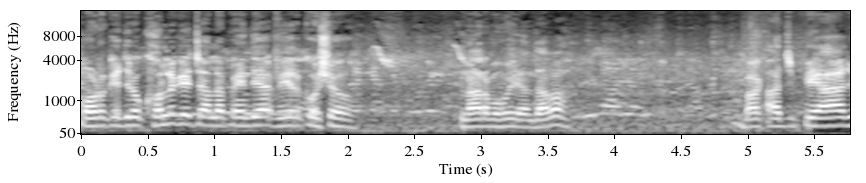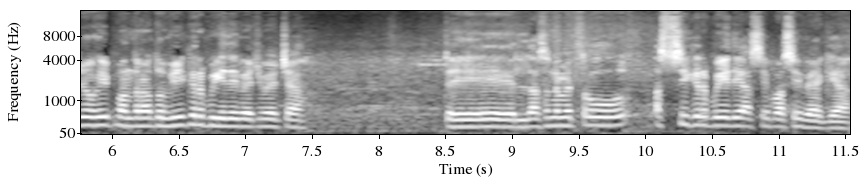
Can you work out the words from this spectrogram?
ਮੁੜ ਕੇ ਜਦੋਂ ਖੁੱਲ ਕੇ ਚੱਲ ਪੈਂਦੇ ਆ, ਫੇਰ ਕੁਛ ਨਰਮ ਹੋ ਜਾਂਦਾ ਵਾ। ਬਾਕੀ ਅੱਜ ਪਿਆਜ਼ ਉਹੀ 15 ਤੋਂ 20 ਕੁ ਰੁਪਏ ਦੇ ਵਿੱਚ ਵਿੱਚ ਆ। ਤੇ ਲਸਣ ਮਿੱਤਰੋ 80 ਕੁ ਰੁਪਏ ਦੇ ਆਸੇ-ਪਾਸੇ ਵਗ ਗਿਆ।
